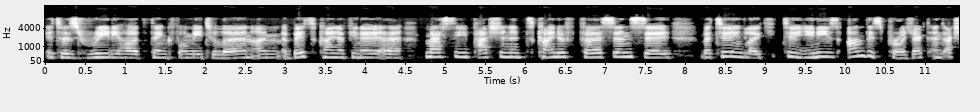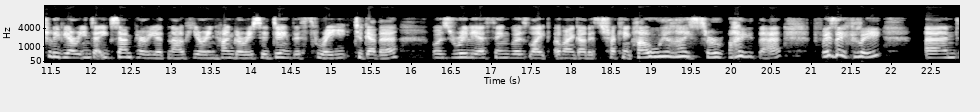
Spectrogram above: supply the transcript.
it was really hard thing for me to learn. I'm a bit kind of, you know, a messy, passionate kind of person. So, but doing like two unis and this project, and actually we are in the exam period now here in Hungary. So doing the three together was really a thing was like, oh my God, it's shocking. How will I survive that physically? And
